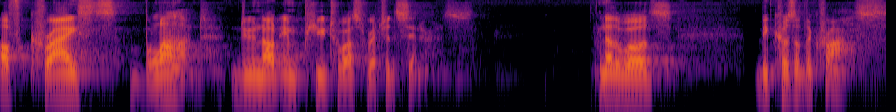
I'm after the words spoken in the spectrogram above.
of Christ's blood, do not impute to us wretched sinners. In other words, because of the cross,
